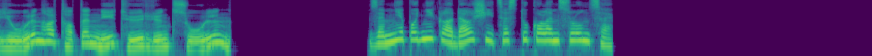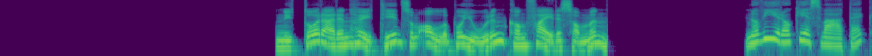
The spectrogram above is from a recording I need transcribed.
Jorden har tatt en ny tur rundt solen. Země podnikla další cestu kolem slunce. Nyttår er en høytid som alle på jorden kan feire sammen. Nový rok je svátek,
